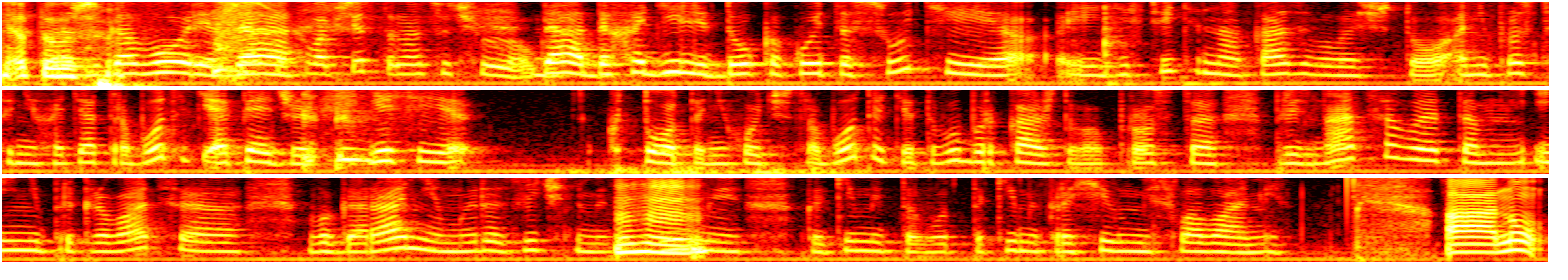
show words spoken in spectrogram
Я в тоже. разговоре, да, их вообще становится очень много. Да, доходили до какой-то сути, и действительно оказывалось, что они просто не хотят работать. И опять же, если кто-то не хочет работать, это выбор каждого. Просто признаться в этом и не прикрываться выгоранием и различными другими угу. какими-то вот такими красивыми словами. А, ну,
